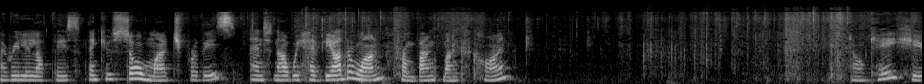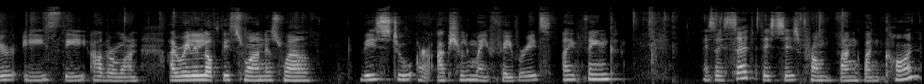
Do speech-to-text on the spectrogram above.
I really love this. Thank you so much for this. And now we have the other one from Bang Bang Con. Okay, here is the other one. I really love this one as well. These two are actually my favorites, I think. As I said, this is from Bang Bang Con.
